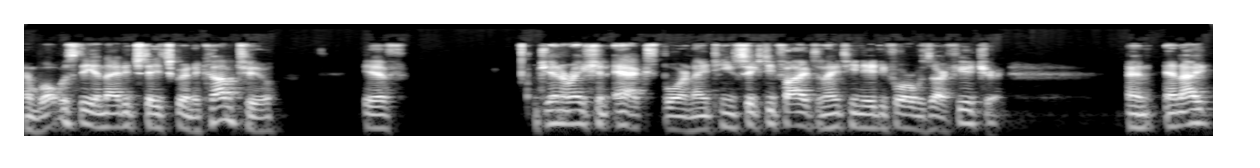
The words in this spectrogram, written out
And what was the United States going to come to if Generation X, born 1965 to 1984, was our future. And and I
